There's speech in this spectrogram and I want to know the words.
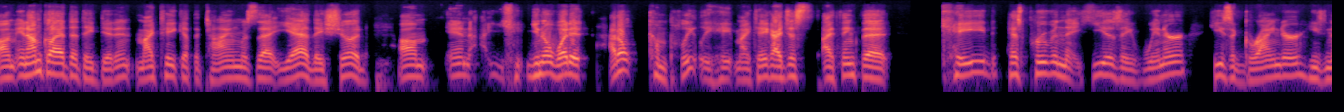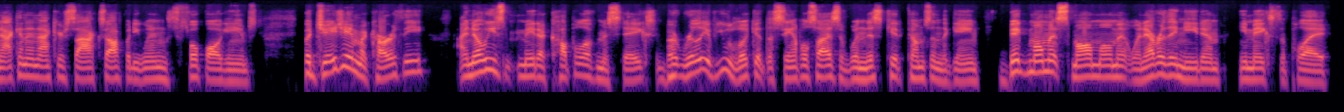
Um, and I'm glad that they didn't. My take at the time was that yeah, they should. Um, and you know what? It I don't completely hate my take. I just I think that Cade has proven that he is a winner. He's a grinder. He's not going to knock your socks off, but he wins football games. But JJ McCarthy, I know he's made a couple of mistakes, but really, if you look at the sample size of when this kid comes in the game, big moment, small moment, whenever they need him, he makes the play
